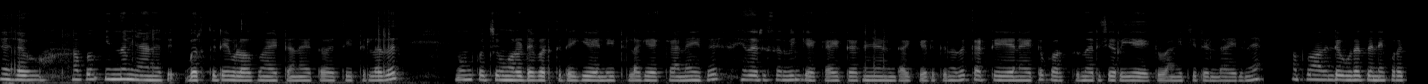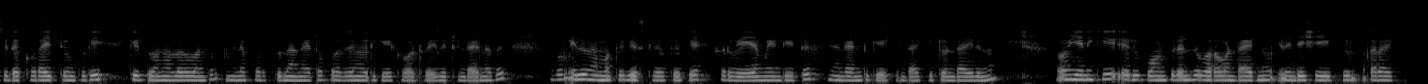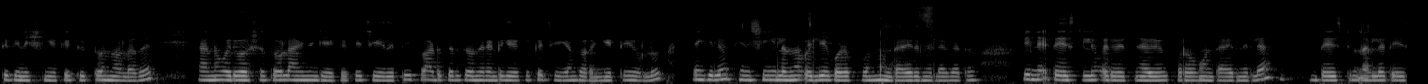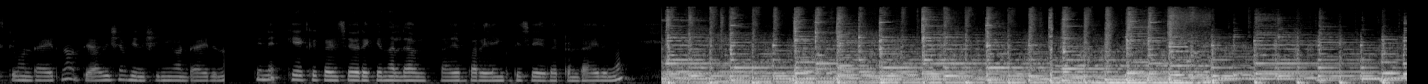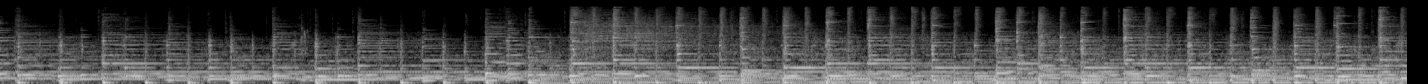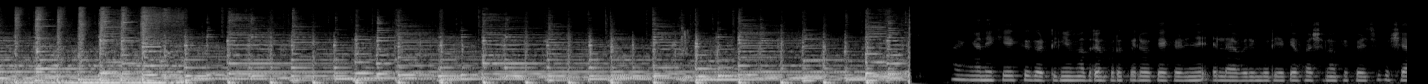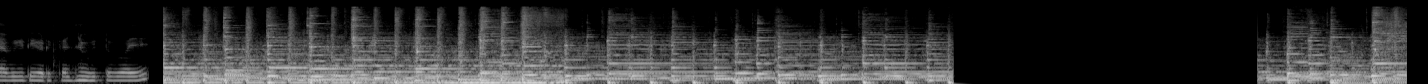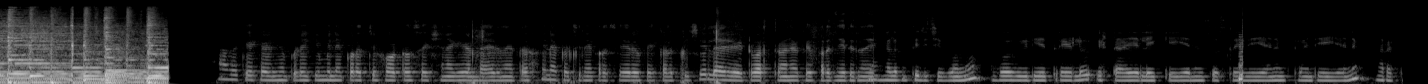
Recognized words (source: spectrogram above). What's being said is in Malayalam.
ഹലോ അപ്പം ഇന്നും ഞാനൊരു ബർത്ത്ഡേ വ്ളോഗുമായിട്ടാണ് കേട്ടോ എത്തിയിട്ടുള്ളത്. അപ്പം കൊച്ചുമോളുടെ ബർത്ത്ഡേക്ക് വേണ്ടിയിട്ടുള്ള കേക്കാണ് ഇത്. ഇതൊരു സെർവിങ് കേക്കായിട്ടാണ് ഞാൻ ഉണ്ടാക്കിയെടുക്കുന്നത്. കട്ട് ചെയ്യാനായിട്ട് പുറത്തുനിന്ന് ഒരു ചെറിയ കേക്ക് വാങ്ങിച്ചിട്ടുണ്ടായിരുന്നേ. അപ്പോൾ അതിന്റെ കൂടെ തന്നെ കുറച്ച് ഡെക്കോറേറ്റും കൂടി കിട്ടുമെന്നുള്ളത് കൊണ്ടും അങ്ങനെ പുറത്തുനിന്നാണ് കേട്ടോ കുറച്ച് ഒരു കേക്ക് ഓർഡർ ചെയ്തിട്ടുണ്ടായിരുന്നത്. അപ്പം ഇത് നമുക്ക് ഗസ്റ്റുകൾക്കൊക്കെ സെർവ് ചെയ്യാൻ വേണ്ടിയിട്ട് ഞാൻ രണ്ട് കേക്ക് ഉണ്ടാക്കിയിട്ടുണ്ടായിരുന്നു. അപ്പോൾ എനിക്ക് ഒരു കോൺഫിഡൻസ് കുറവുണ്ടായിരുന്നു. ഇതിന്റെ ഷേപ്പും കറക്റ്റ് ഒക്കെ കിട്ടുമെന്നുള്ളത്. കാരണം ഒരു വർഷത്തോളമായി ഞാൻ കേക്കൊക്കെ ചെയ്തിട്ട് ഇപ്പോൾ അടുത്തടുത്ത് ഒന്ന് രണ്ട് കേക്കൊക്കെ ചെയ്യാൻ തുടങ്ങിയിട്ടേ ഉള്ളൂ. എങ്കിലും ഫിനിഷിങ്ങിലൊന്നും വലിയ കുഴപ്പമൊന്നും ഉണ്ടായിരുന്നില്ല കേട്ടോ. പിന്നെ ടേസ്റ്റിലും ഒരു ഒരു കുറവും ഉണ്ടായിരുന്നില്ല. ടേസ്റ്റും നല്ല ടേസ്റ്റും ഉണ്ടായിരുന്നു. അത്യാവശ്യം ഫിനിഷിങ്ങും ഉണ്ടായിരുന്നു. പിന്നെ കേക്ക് കഴിച്ചവരൊക്കെ നല്ല അഭിപ്രായം പറയുകയും കൂടി ചെയ്തിട്ടുണ്ടായിരുന്നു. കേക്ക് കട്ടിങ്ങും മധുരം കൊടുക്കലും ഒക്കെ കഴിഞ്ഞ് എല്ലാവരും കൂടിയൊക്കെ ഭക്ഷണമൊക്കെ കഴിച്ചു. പക്ഷേ ആ വീഡിയോ എടുക്കാൻ ഞാൻ വിട്ടുപോയേ. അതൊക്കെ കഴിഞ്ഞപ്പോഴേക്കും പിന്നെ കുറച്ച് ഫോട്ടോ സെക്ഷനൊക്കെ ഉണ്ടായിരുന്നു കേട്ടോ. പിന്നെ കൊച്ചിനെ കുറച്ച് നേരമൊക്കെ കളിപ്പിച്ചു. എല്ലാവരുമായിട്ട് വർത്തമാനമൊക്കെ പറഞ്ഞിരുന്നത്. ഞങ്ങളും തിരിച്ചു പോന്നു. അപ്പോൾ വീഡിയോ ഇത്രയേ ഉള്ളൂ. ഇഷ്ടമായ ലൈക്ക് ചെയ്യാനും സബ്സ്ക്രൈബ് ചെയ്യാനും കമന്റ് ചെയ്യാനും മറക്കരുത്.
